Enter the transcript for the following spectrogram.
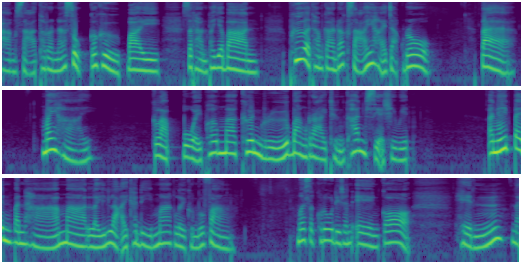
ทางสาธารณสุขก็คือไปสถานพยาบาล เพื่อทำการรักษาให้หายจากโรค แต่ไม่หายกลับป่วยเพิ่มมากขึ้นหรือบางรายถึงขั้นเสียชีวิต อันนี้เป็นปัญหามาหลาย ๆ คดีมากเลยคุณผู้ฟัง เมื่อสักครู่ดิฉันเองก็เห็นใน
